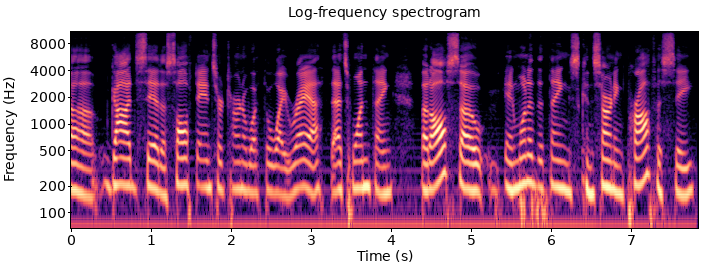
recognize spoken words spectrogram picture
uh, God said a soft answer turneth away wrath. That's one thing. But also, and one of the things concerning prophecy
